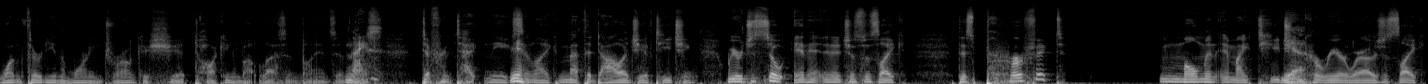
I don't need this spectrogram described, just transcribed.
1.30 in the morning drunk as shit talking about lesson plans and like, Nice. different techniques Yeah. and like methodology of teaching we were just so in it and it just was like this perfect moment in my teaching Yeah. career where i was just like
